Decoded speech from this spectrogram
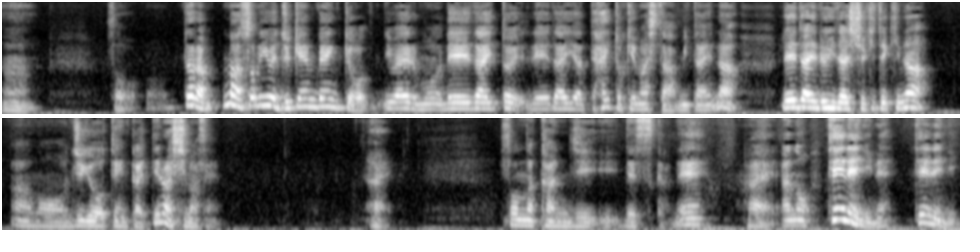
うん。そう。ただ、まあ、それいわゆる受験勉強、いわゆるもう例題と、例題やって、はい、解けました、みたいな、例題類題主義的な、あの、授業展開っていうのはしません。はい。そんな感じですかね。はい。あの、丁寧にね、丁寧に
